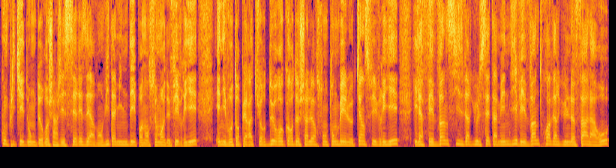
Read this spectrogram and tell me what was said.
Compliqué donc de recharger ses réserves en vitamine D pendant ce mois de février. Et niveau température, deux records de chaleur sont tombés le 15 février. Il a fait 26,7 à Mendive et 23,9 à Alaro.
